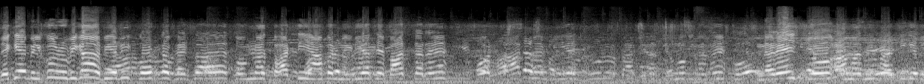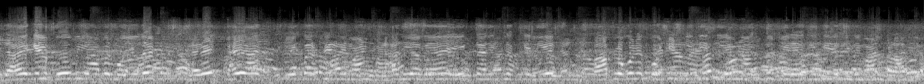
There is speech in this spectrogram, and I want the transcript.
देखिए बिल्कुल रूबिका अभी अभी कोर्ट का फैसला है। सोमनाथ भारती यहाँ पर मीडिया से बात कर रहे हैं और साथ में की नरेश जो आम आदमी पार्टी के विधायक हैं, वो भी यहाँ पर मौजूद है। नरेश भाई, आज एक बार फिर रिमांड बढ़ा दिया गया है, एक तारीख तक के लिए। आप लोगों ने कोशिश की थी, सीएम ने की भी रही थी, लेकिन रिमांड बढ़ा दिया।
